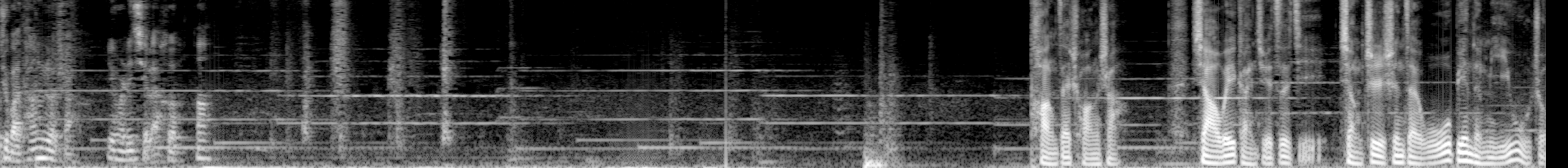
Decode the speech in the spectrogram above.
我去把汤热上，一会儿你起来喝啊。躺在床上，夏薇感觉自己像置身在无边的迷雾中。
